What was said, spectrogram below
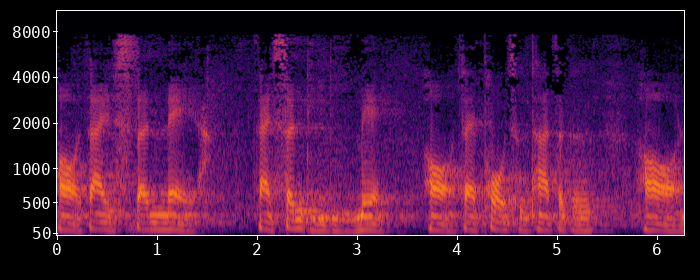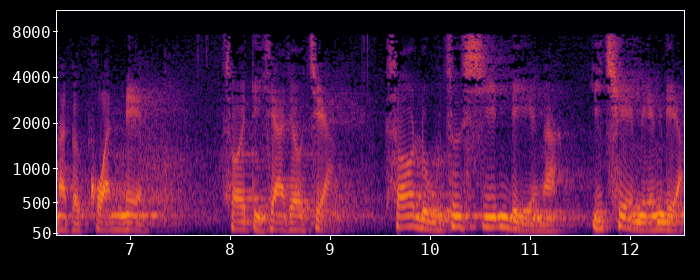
哦，在身内啊，在身体里面哦，在破除他这个哦那个观念，所以底下就讲说汝之心灵啊，一切明了，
